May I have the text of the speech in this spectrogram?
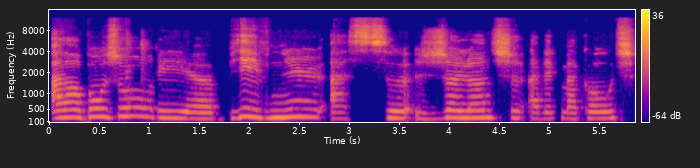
Alors, bonjour et euh, bienvenue à ce Je Lunch avec ma coach.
